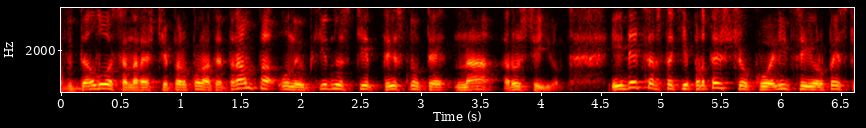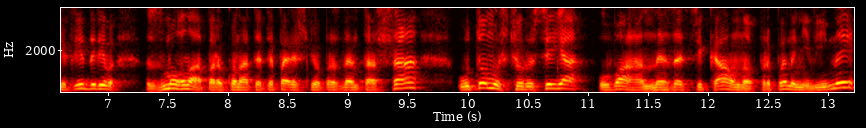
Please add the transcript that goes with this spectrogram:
вдалося нарешті переконати Трампа у необхідності тиснути на Росію. І йдеться в статті про те, що коаліція європейських лідерів змогла переконати теперішнього президента США у тому, що Росія увага не зацікавлена в припиненні війни,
